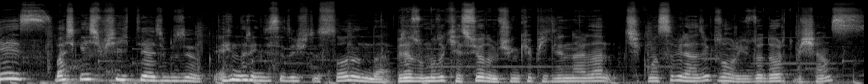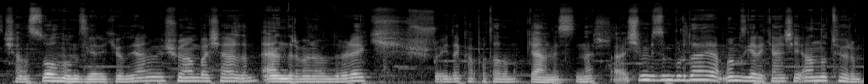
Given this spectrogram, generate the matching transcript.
Yes. Başka hiçbir şey ihtiyacımız yok. Ender incisi düştü sonunda. Biraz umudu kesiyordum çünkü piglinlerden çıkması birazcık zor. %4 bir şans. Şanslı olmamız gerekiyordu yani ve şu an başardım. Enderman öldürerek Şurayı da kapatalım gelmesinler. Ee, Şimdi bizim burada yapmamız gereken şeyi anlatıyorum.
